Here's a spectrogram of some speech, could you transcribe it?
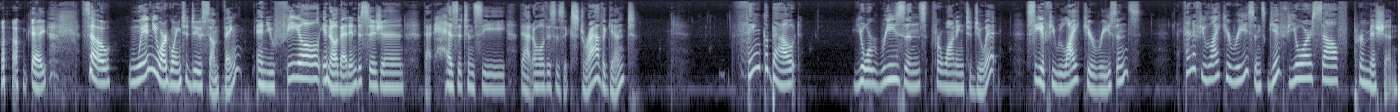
okay. So when you are going to do something and you feel, you know, that indecision, that hesitancy, that, oh, this is extravagant, think about your reasons for wanting to do it. See if you like your reasons. Then, if you like your reasons, give yourself permission.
